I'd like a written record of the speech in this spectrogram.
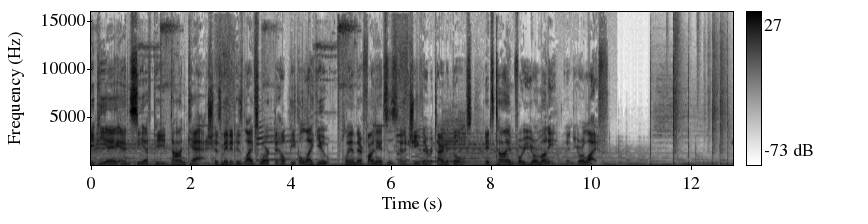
CPA and CFP Don Cash has made it his life's work to help people like you plan their finances and achieve their retirement goals. It's time for your money and your life.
